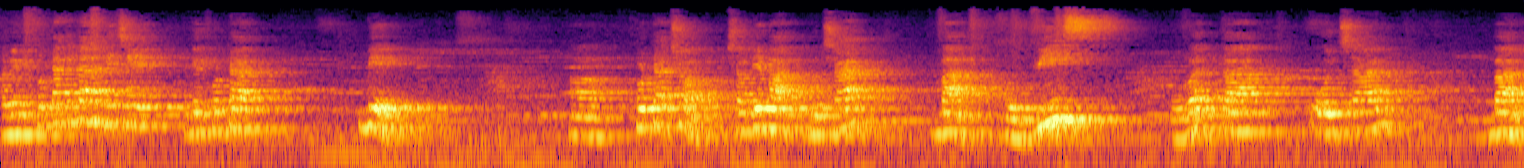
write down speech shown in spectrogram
હવે ખોટા કેટલા લખે છે? કે ખોટા બે. ખોટા છ. છ બે બાર. ઓછા 12 તો વીસ વત્તા ઓછા 12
